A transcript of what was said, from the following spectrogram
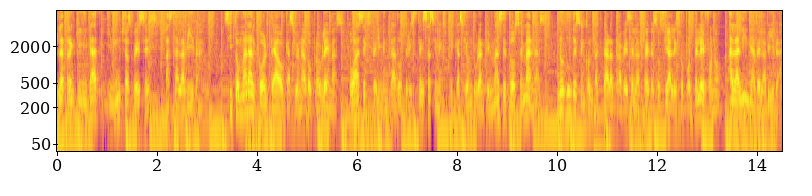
la tranquilidad y muchas veces hasta la vida. Si tomar alcohol te ha ocasionado problemas o has experimentado tristeza sin explicación durante más de dos semanas, no dudes en contactar a través de las redes sociales o por teléfono a la línea de la vida.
